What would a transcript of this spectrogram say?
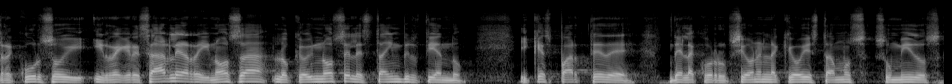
recurso y, regresarle a Reynosa lo que hoy no se le está invirtiendo y que es parte de, la corrupción en la que hoy estamos sumidos,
